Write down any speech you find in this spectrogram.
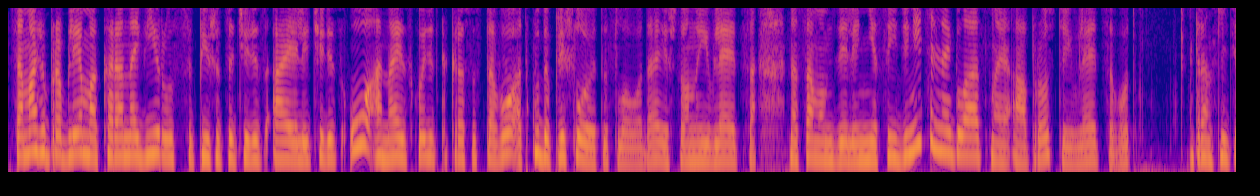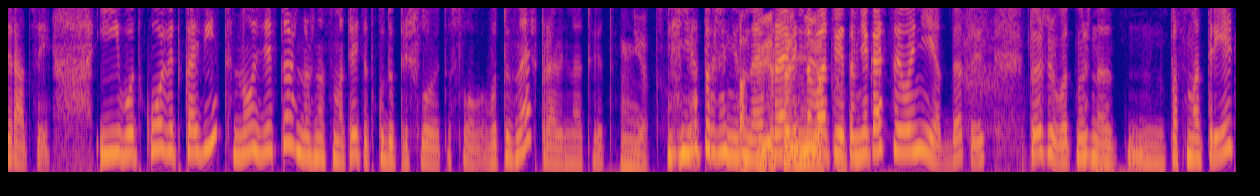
сама же проблема коронавирус пишется через А или через О, она исходит как раз из того, откуда пришло это слово, да, и что оно является на самом деле не соединительной гласной, а просто является вот транслитерации. И вот ковид, ковид, но здесь тоже нужно смотреть, откуда пришло это слово. Вот ты знаешь правильный ответ? Нет. Я тоже не знаю Ответа правильного нет. ответа. Мне кажется, его нет, да, то есть тоже вот нужно посмотреть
